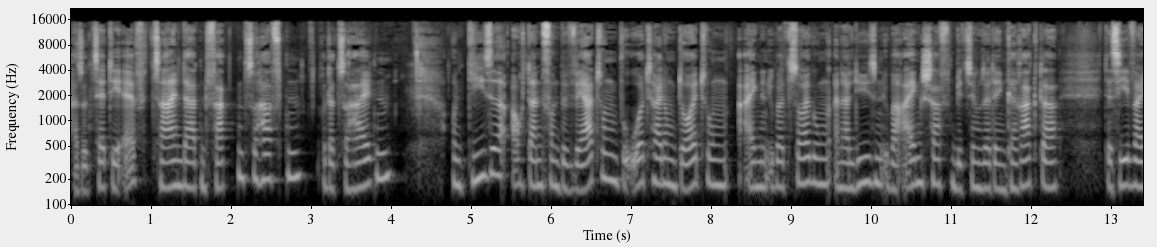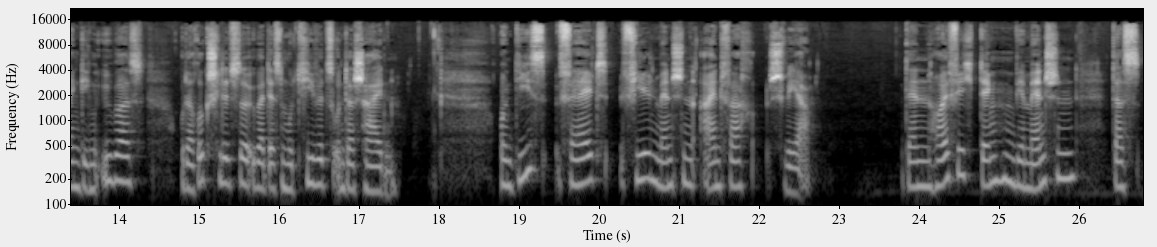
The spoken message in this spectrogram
also ZDF, Zahlen, Daten, Fakten zu haften oder zu halten und diese auch dann von Bewertungen, Beurteilungen, Deutungen, eigenen Überzeugungen, Analysen über Eigenschaften bzw. den Charakter des jeweiligen Gegenübers oder Rückschlüsse über dessen Motive zu unterscheiden. Und dies fällt vielen Menschen einfach schwer. Denn häufig denken wir Menschen, dass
